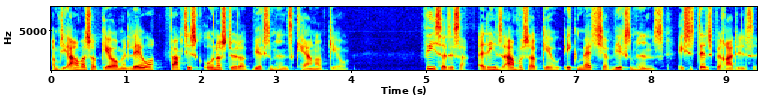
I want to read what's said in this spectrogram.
om de arbejdsopgaver, man laver, faktisk understøtter virksomhedens kerneopgave. Viser det sig, at ens arbejdsopgave ikke matcher virksomhedens eksistensberettigelse,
